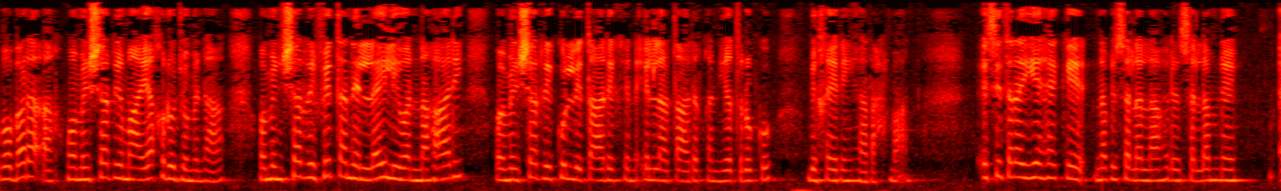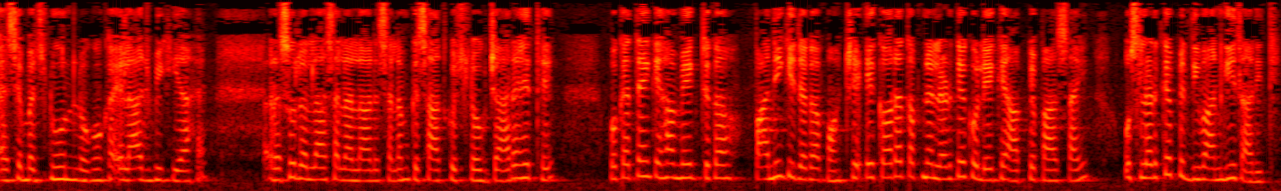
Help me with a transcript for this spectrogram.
وبرا ومن شر ما يخرج منها ومن شر فتن الليل والنهار ومن شر كل طارق الا طارقا يترك بخير يا رحمان اسی طرح یہ ہے کہ نبی صلی اللہ علیہ وسلم نے ایسے مجنون لوگوں کا علاج بھی کیا ہے۔ رسول اللہ صلی اللہ علیہ وسلم کے ساتھ کچھ لوگ جا رہے تھے۔ وہ کہتے ہیں کہ ہم ایک جگہ پانی کی جگہ پہنچے۔ ایک عورت اپنے لڑکے کو لے کے آپ کے پاس آئی۔ اس لڑکے پہ دیوانگی تاری تھی۔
